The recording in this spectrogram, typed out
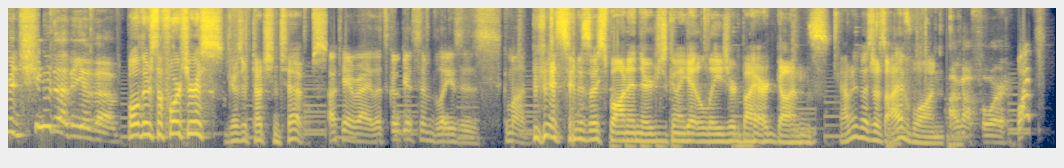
I didn't even shoot any of them. Oh, there's the fortress. You guys are touching tips. Okay, right, let's go get some blazes. Come on. as soon as I spawn in, they're just gonna get lasered by our guns. How many blazers? I have one. I've got four. What?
